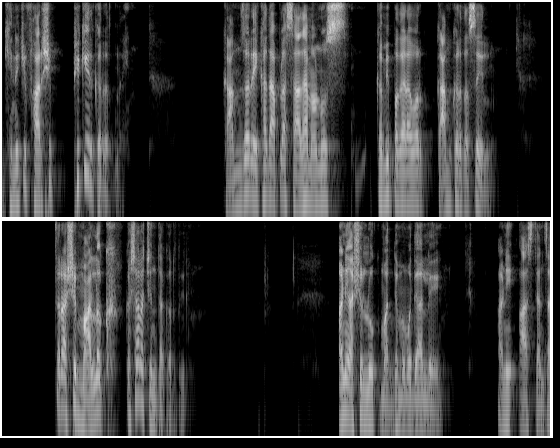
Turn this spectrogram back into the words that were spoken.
घेण्याची फारशी फिकीर करत नाही. काम जर एखादा आपला साधा माणूस कमी पगारावर काम करत असेल, तर असे मालक कशाला चिंता करतील? आणि असे लोक माध्यमामध्ये आले आणि आज त्यांचा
